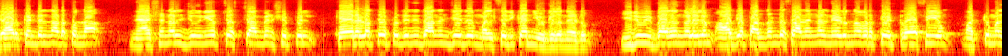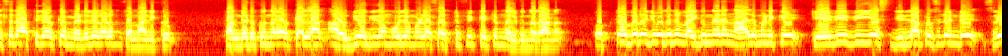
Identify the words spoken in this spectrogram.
ജാർഖണ്ഡിൽ നടക്കുന്ന നാഷണൽ ജൂനിയർ ചെസ് ചാമ്പ്യൻഷിപ്പിൽ കേരളത്തെ പ്രതിനിധാനം ചെയ്ത് മത്സരിക്കാൻ യോഗ്യത നേടും. ഇരു വിഭാഗങ്ങളിലും ആദ്യ പന്ത്രണ്ട് സ്ഥാനങ്ങൾ നേടുന്നവർക്ക് ട്രോഫിയും മറ്റു മത്സരാർത്ഥികൾക്ക് മെഡലുകളും സമ്മാനിക്കും. പങ്കെടുക്കുന്നവർക്കെല്ലാം ഔദ്യോഗിക മൂല്യമുള്ള സർട്ടിഫിക്കറ്റും നൽകുന്നതാണ്. ഒക്ടോബർ ഇരുപതിന് വൈകുന്നേരം നാല് മണിക്ക് കെ വി വി എസ് ജില്ലാ പ്രസിഡന്റ് ശ്രീ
